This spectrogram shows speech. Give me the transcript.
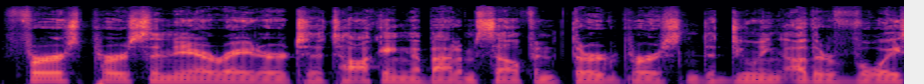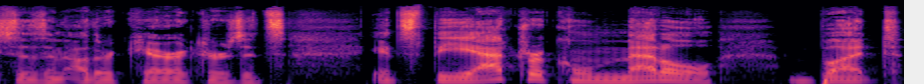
first person narrator to talking about himself in third person to doing other voices and other characters. It's it's theatrical metal but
